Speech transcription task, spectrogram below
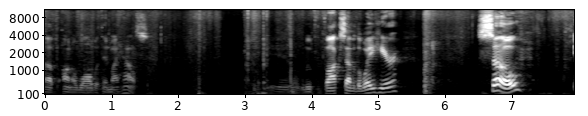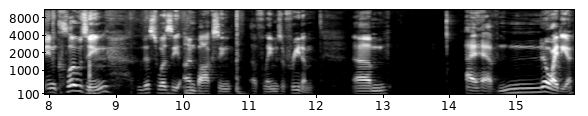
up on a wall within my house And we'll move the box out of the way here. So, in closing, this was the unboxing of Flames of Freedom. Um, I have no idea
